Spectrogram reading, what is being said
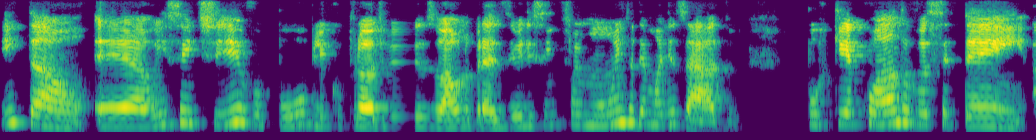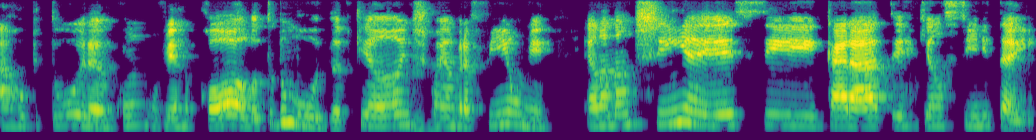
Então, é, o incentivo público para o audiovisual no Brasil ele sempre foi muito demonizado. Porque quando você tem a ruptura com o governo Collor, tudo muda. Porque antes, uhum. com a Embrafilme, ela não tinha esse caráter que a Ancine tem.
